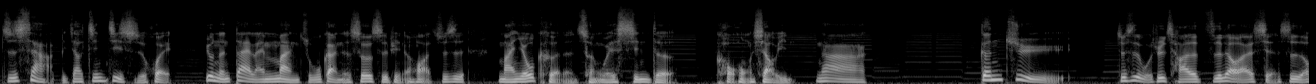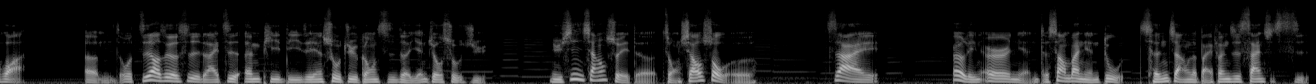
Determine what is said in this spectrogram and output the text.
之下比较经济实惠。又能带来满足感的奢侈品的话，就是蛮有可能成为新的口红效应。那根据就是我去查的资料来显示的话，嗯，我知道这个是来自 NPD 这间数据公司的研究数据。女性香水的总销售额在二零二二年的上半年度成长了百分之三十四。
